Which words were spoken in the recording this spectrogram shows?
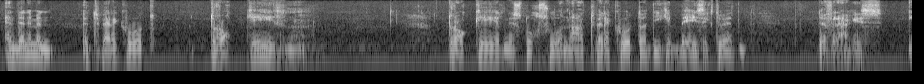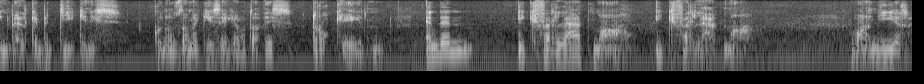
En dan hebben we het werkwoord trokkeren. Trokkeren is nog zo'n werkwoord dat die gebezigd werd. De vraag is, in welke betekenis? Kunnen ons dan een keer zeggen wat dat is? Trokkeren. En dan, ik verlaat me ik verlaat me. Wanneer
